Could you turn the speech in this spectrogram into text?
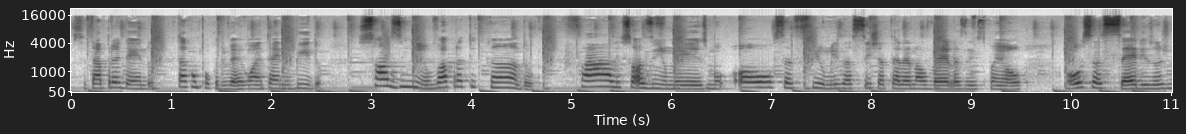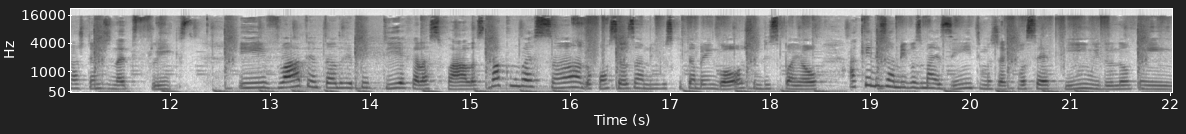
você está aprendendo, está com um pouco de vergonha, está inibido, sozinho, vá praticando, fale sozinho mesmo, ouça filmes, assista telenovelas em espanhol, ouça séries. Hoje nós temos Netflix, e vá tentando repetir aquelas falas, vá conversando com seus amigos que também gostam de espanhol, aqueles amigos mais íntimos, já que você é tímido, não tem,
